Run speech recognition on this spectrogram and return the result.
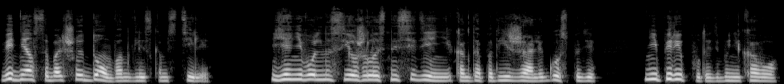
виднелся большой дом в английском стиле. Я невольно съежилась на сиденье, когда подъезжали, господи, не перепутать бы никого.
